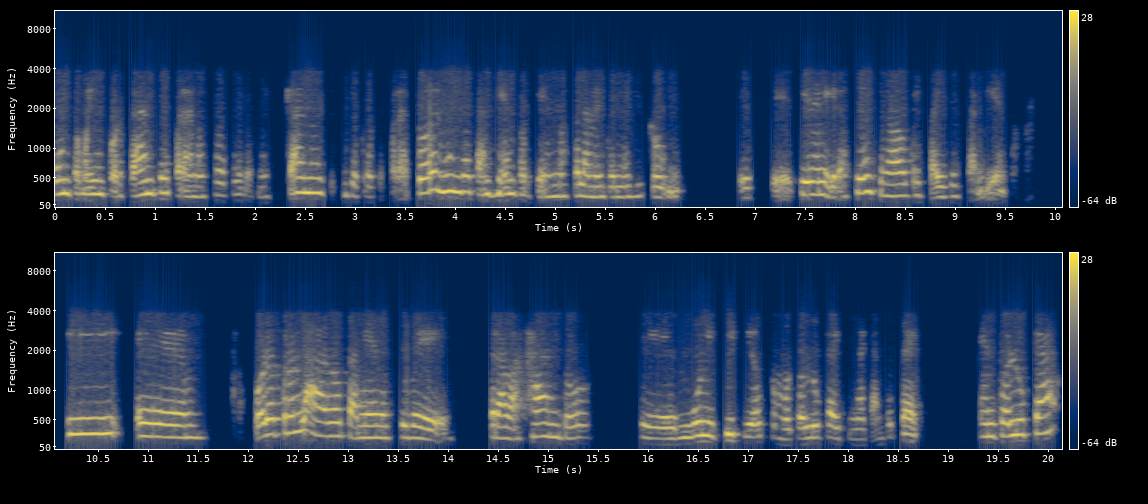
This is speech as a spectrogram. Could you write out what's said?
punto muy importante para nosotros los mexicanos, yo creo que para todo el mundo también, porque no solamente en México este, tiene migración, sino a otros países también. Y eh, por otro lado, también estuve trabajando eh, municipios como Toluca y Sinacantepec. En Toluca,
